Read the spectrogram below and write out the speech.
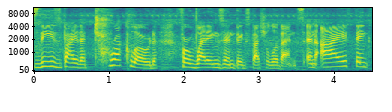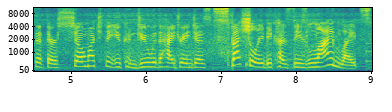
these by the truckload for weddings and big special events. And I think that there's so much that you can do with the hydrangeas, especially because these limelights,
